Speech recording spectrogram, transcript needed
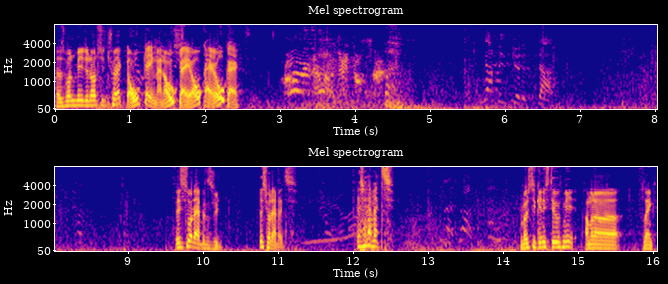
You one want me to not interact? Okay, man. Okay, okay, okay. This is what happens, dude. This is what happens. This is what happens. Mercy, can you stay with me? I'm gonna flank.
